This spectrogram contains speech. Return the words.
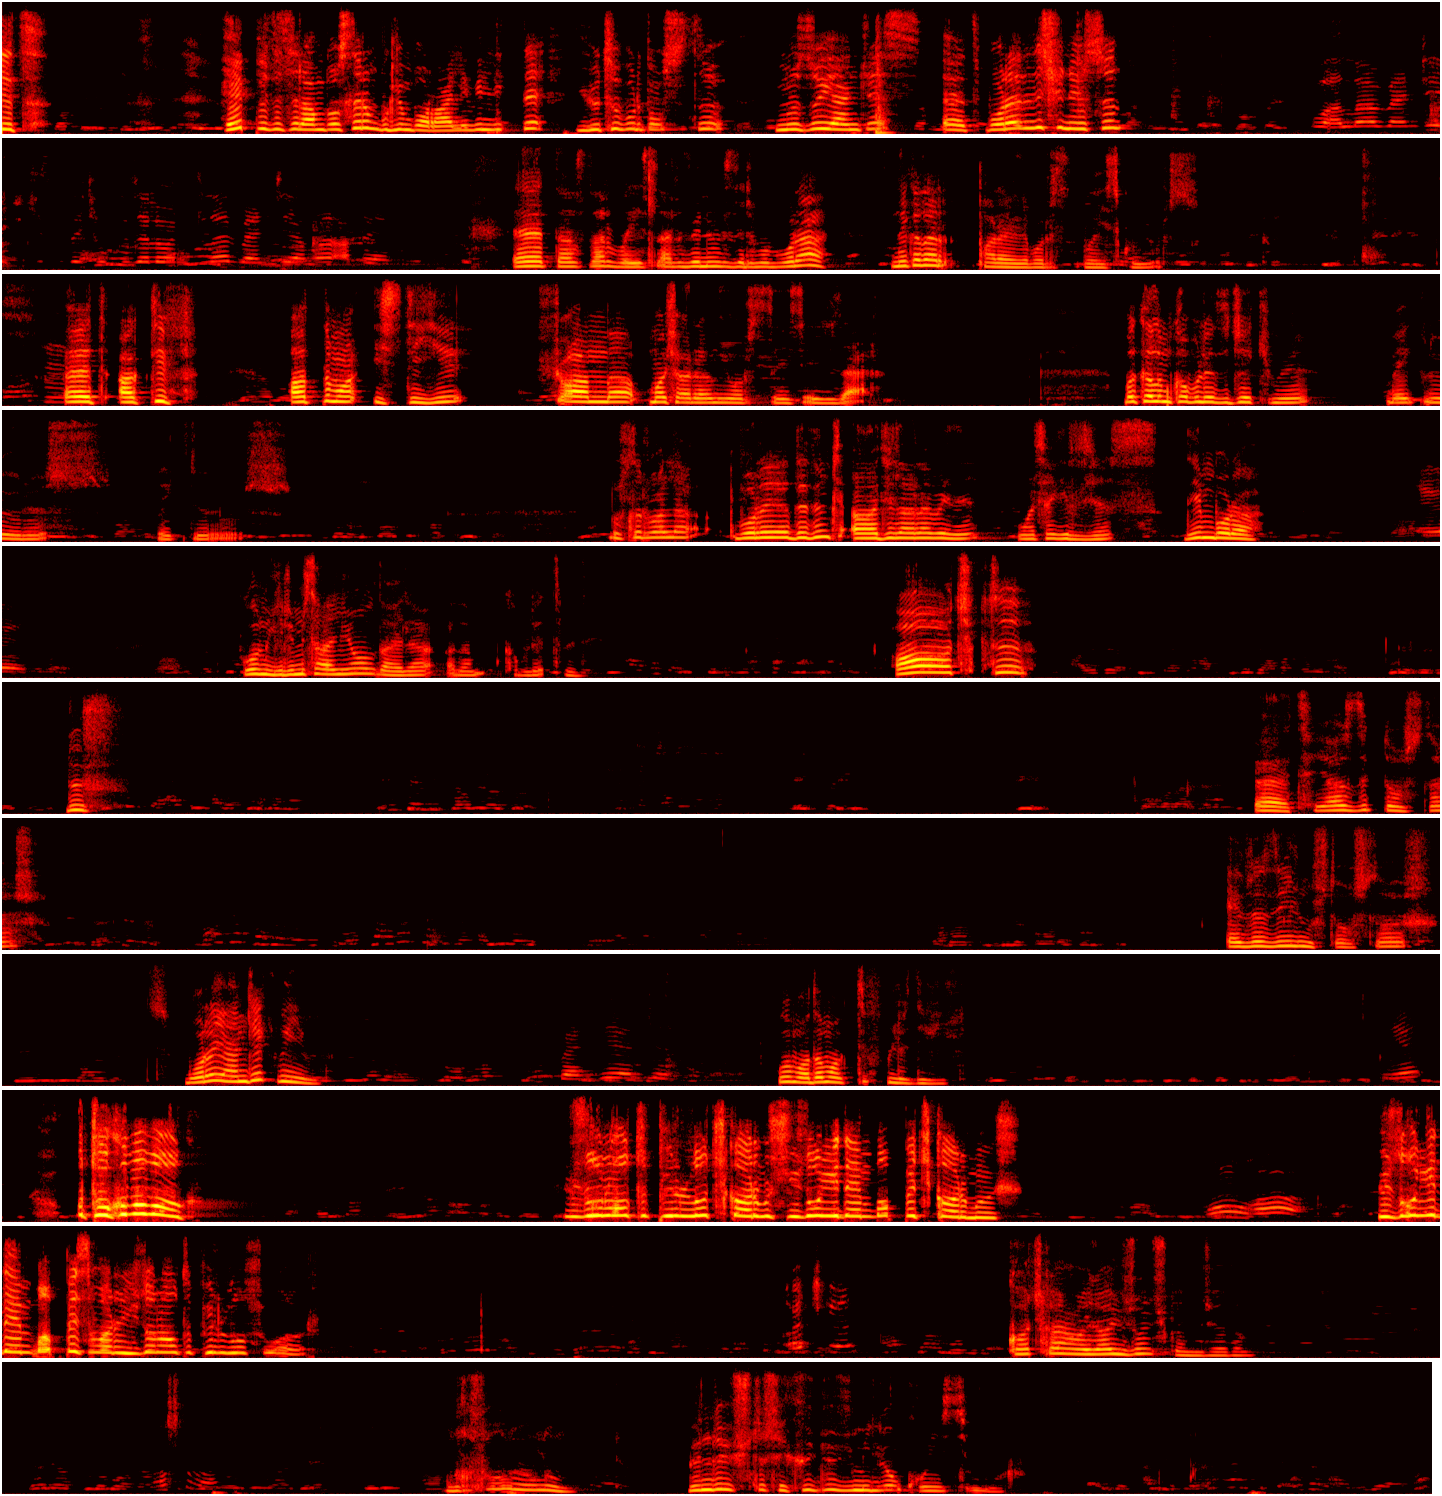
Evet. Hepinize selam dostlarım. Bugün Bora ile birlikte YouTuber dostumuzu yeneceğiz. Evet, Bora ne düşünüyorsun? Vallahi bence ikisi de çok güzel oyuncular bence ama Ata yenecek. Evet dostlar, bahisler benim üzerime. Bora, ne kadar parayla bahis, bahis koyuyoruz? Evet, aktif. Attım isteği. Şu anda maç aranıyor seyirciler. Bakalım kabul edecek mi? Bekliyoruz. Bekliyoruz. Dostlar valla Bora'ya dedim ki acil ara beni. Maça gireceğiz. Değil mi Bora? Evet. Oğlum 20 saniye oldu hala adam kabul etmedi. Aa çıktı. Dur. Evet yazdık dostlar. Evde değilmiş dostlar. Bora yenecek miyim? Bence yenecek. Oğlum adam aktif bile değil. Niye? Tokuma bak. 116 Pirlo çıkarmış. 117 Mbappe çıkarmış. Oha. 117 Mbappe'si var. 116 Pirlo'su var. Kaçken? Kaç tane hala 113 gelmiş adam. Nasıl? Nasıl oluyor oğlum? Bende işte 800 milyon coins'im var.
